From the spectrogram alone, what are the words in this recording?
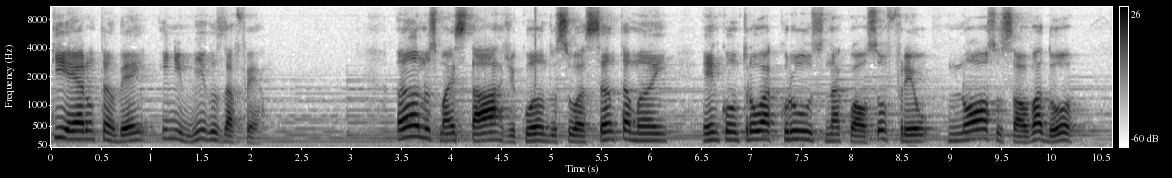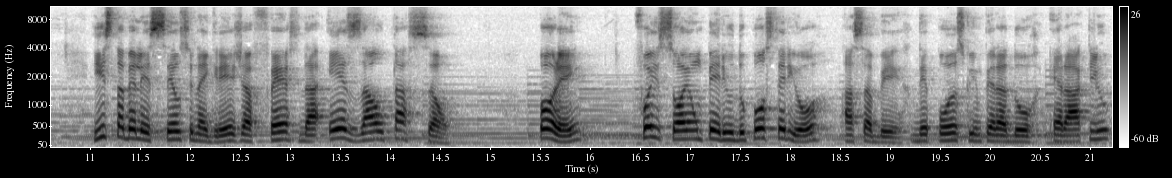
que eram também inimigos da fé. Anos mais tarde, quando sua Santa Mãe encontrou a cruz na qual sofreu nosso Salvador, estabeleceu-se na igreja a festa da exaltação. Porém, foi só em um período posterior, a saber, depois que o imperador Heráclio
